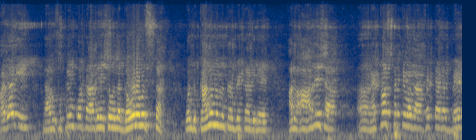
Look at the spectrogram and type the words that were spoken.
ಹಾಗಾಗಿ ನಾವು ಸುಪ್ರೀಂ ಕೋರ್ಟ್ನ ಆದೇಶವನ್ನು ಗೌರವಿಸ್ತಾ ಒಂದು ಕಾನೂನನ್ನು ತರಬೇಕಾಗಿದೆ. ಅದು ಆ ಆದೇಶ ರೆಟ್ರೋಸ್ಪೆಕ್ಟಿವ್ ಆಗಿ ಅಫೆಕ್ಟ್ ಆಗೋದು ಬೇಡ.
